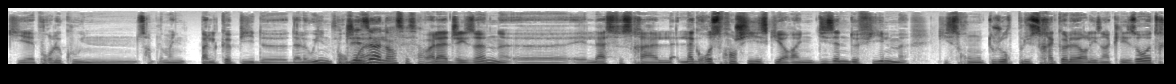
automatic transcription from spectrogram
qui est pour le coup une simplement une pâle copie d'Halloween pour Jason, hein, c'est ça. Voilà, Jason. Euh, et là, ce sera la grosse franchise qui aura une dizaine de films qui seront toujours plus racoleurs les uns que les autres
